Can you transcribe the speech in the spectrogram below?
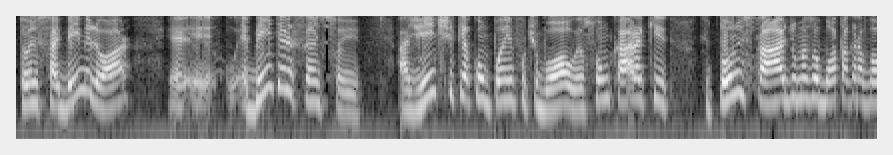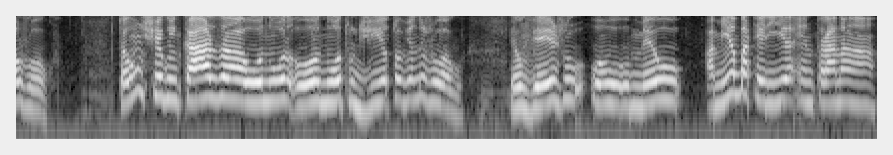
Então ele sai bem melhor. É, é, é, bem interessante isso aí. A gente que acompanha futebol, eu sou um cara que estou no estádio, mas eu boto a gravar o jogo. Então chego em casa ou no, ou no outro dia eu estou vendo o jogo. Eu vejo o, o, meu, a minha bateria entrar na,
